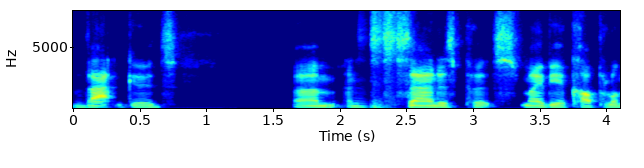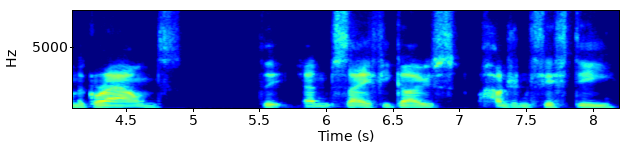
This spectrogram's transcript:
that good, um, and Sanders puts maybe a couple on the ground, the, and say if he goes 150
